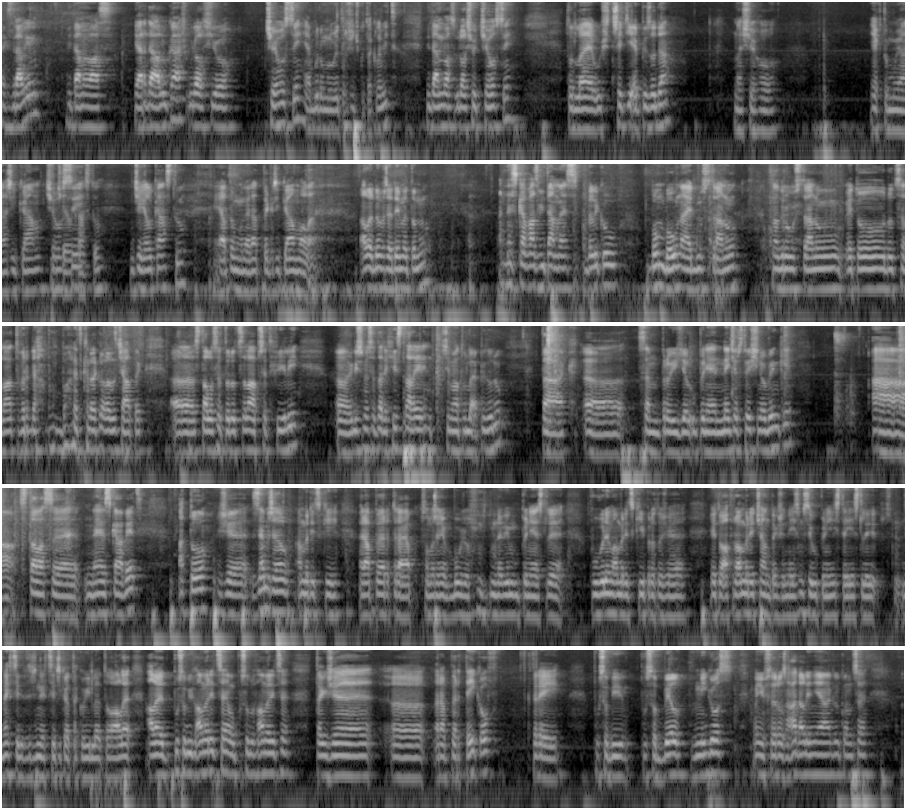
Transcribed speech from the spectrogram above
Tak zdravím, vítáme vás Jarda a Lukáš u dalšího čehosi, já budu mluvit trošičku takhle víc. Vítáme vás u dalšího čehosi. Tohle je už třetí epizoda našeho, jak tomu já říkám, čehosi. Jailcastu. Jailcastu. Já tomu nerad tak říkám, ale, ale dobře, dejme tomu. A dneska vás vítáme s velikou bombou na jednu stranu, na druhou stranu je to docela tvrdá bomba hnedka takhle na začátek. Eh, Stalo se to docela před chvílí, Eh, když jsme se tady chystali přímo na tuhle epizodu, tak eh, jsem projížděl úplně nejčerstvější novinky a stala se nehezká věc a to, že zemřel americký rapper, teda já samozřejmě bohužel nevím úplně, jestli je původem americký, protože je to afroameričan, takže nejsem si úplně jistý, jestli, nechci, nechci říkat takovýhle to, ale, ale působí v Americe, nebo působil v Americe, takže uh, rapper Takeoff, který působí, působil v Migos, oni už se rozhádali nějak dokonce,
